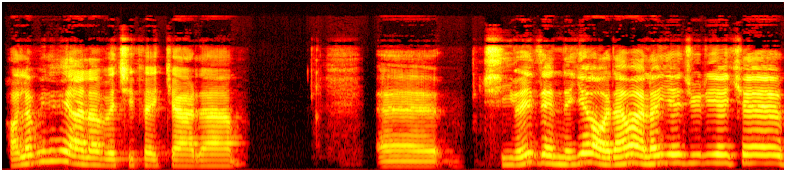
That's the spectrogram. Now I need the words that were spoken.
حالا می‌دونی الان به چی فکر کردم؟ شیوه زندگی آدم الان یه جوریه که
